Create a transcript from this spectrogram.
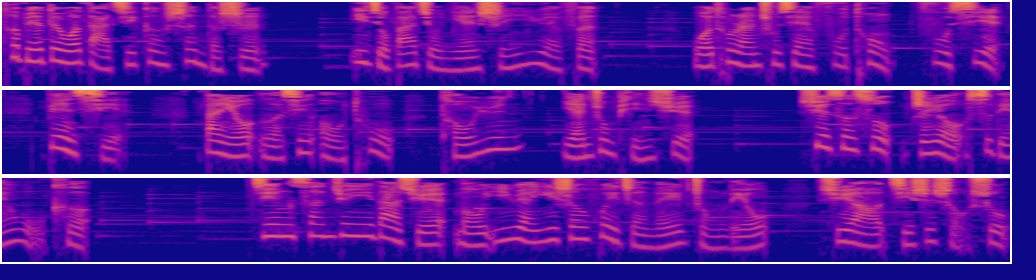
特别对我打击更甚的是，一九八九年十一月份，我突然出现腹痛、腹泻、便血，伴有恶心、呕吐、头晕，严重贫血，血色素只有四点五克。经三军医大学某医院医生会诊为肿瘤，需要及时手术。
